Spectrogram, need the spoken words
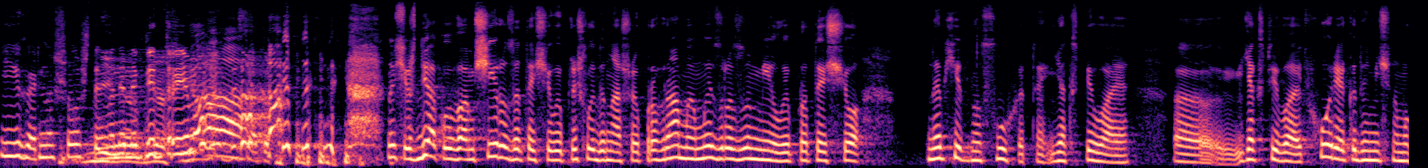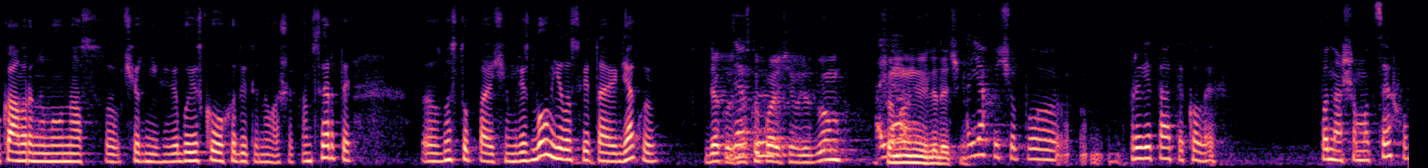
Ігор, ну що ж ти Ні, мене я- не я підтримав? я десяток. Ну що ж, дякую вам щиро за те, що ви прийшли до нашої програми. Ми зрозуміли про те, що необхідно слухати, як співає. Е, Як співають в хорі академічному камерному у нас в Чернігові, обов'язково ходити на ваші концерти. Е, З наступаючим Різдвом я вас вітаю. Дякую. Дякую, з Дякую. наступаючим Різдвом, А шановні я- глядачі. А я хочу по... привітати колег по нашому цеху,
